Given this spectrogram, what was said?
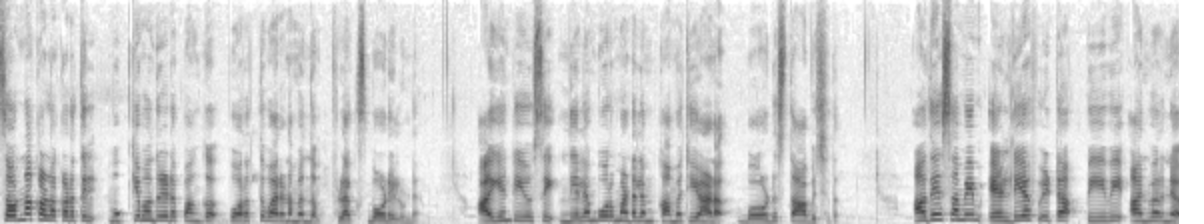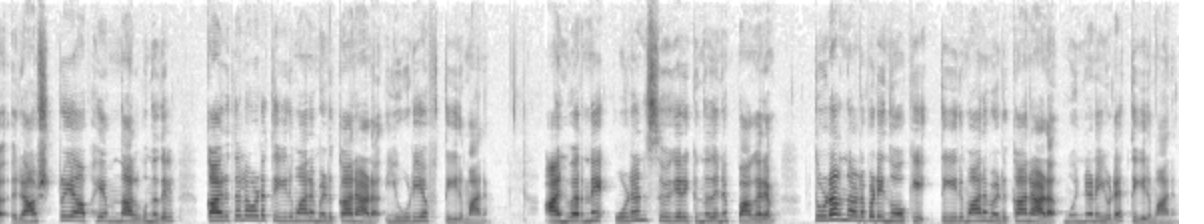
സ്വർണക്കള്ളക്കടത്തിൽ മുഖ്യമന്ത്രിയുടെ പങ്ക് പുറത്തു വരണമെന്നും ഫ്ലക്സ് ബോർഡിലുണ്ട്. I N T U C Nilambur മണ്ഡലം കമ്മിറ്റിയാണ് ബോർഡ് സ്ഥാപിച്ചത്. അതേസമയം എൽ ഡി എഫ് വിട്ട പി വി അൻവറിന് രാഷ്ട്രീയ അഭയം നൽകുന്നതിൽ കരുതലോടെ തീരുമാനമെടുക്കാനാണ് യു ഡി എഫ് തീരുമാനം. അൻവറിനെ ഉടൻ സ്വീകരിക്കുന്നതിന് പകരം തുടർ നടപടി നോക്കി തീരുമാനമെടുക്കാനാണ് മുന്നണിയുടെ തീരുമാനം.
